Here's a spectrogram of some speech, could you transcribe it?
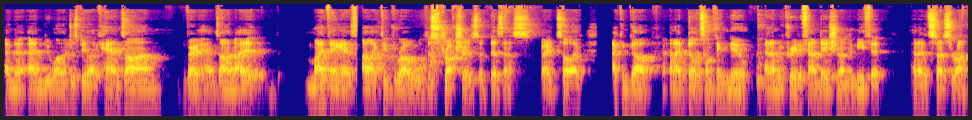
and and you want to just be like hands on, very hands on. I my thing is I like to grow the structures of business, right? So like I can go and I build something new, and then we create a foundation underneath it, and then it starts to run.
